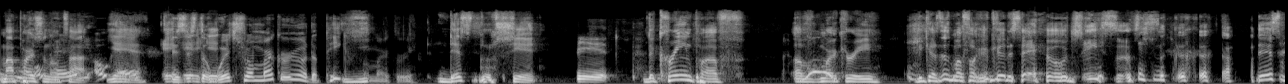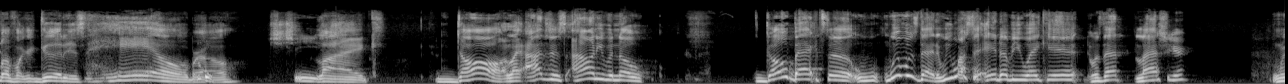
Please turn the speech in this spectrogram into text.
my personal okay, top. okay. Yeah, It- Is this it- the it- witch from Mercury or the peak Ye- from Mercury? This shit. Shit. the cream puff of Mercury because this motherfucker good as hell. Jesus, this motherfucker good as hell, bro. She Like, dog. Like, I just I don't even know. Go back to when was that? Did we watch the AWA kid? Was that last year? We were,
